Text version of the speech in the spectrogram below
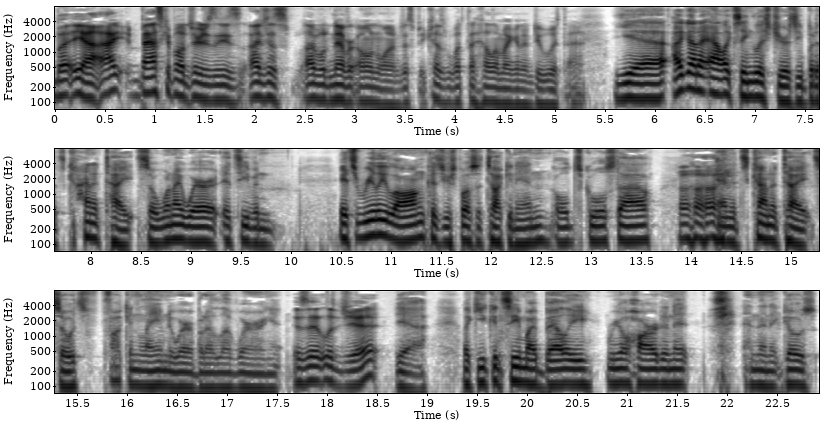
But yeah, I basketball jerseys, I just I would never own one just because what the hell am I going to do with that? Yeah, I got an Alex English jersey, but it's kind of tight. So when I wear it, it's even, it's really long because you're supposed to tuck it in, old school style, and it's kind of tight. So it's fucking lame to wear, but I love wearing it. Is it legit? Yeah, like you can see my belly real hard in it, and then it goes.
